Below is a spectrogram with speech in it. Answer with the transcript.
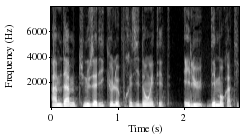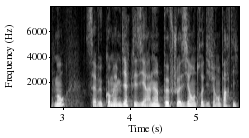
Amdam, tu nous as dit que le président était élu démocratiquement. Ça veut quand même dire que les Iraniens peuvent choisir entre différents partis.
